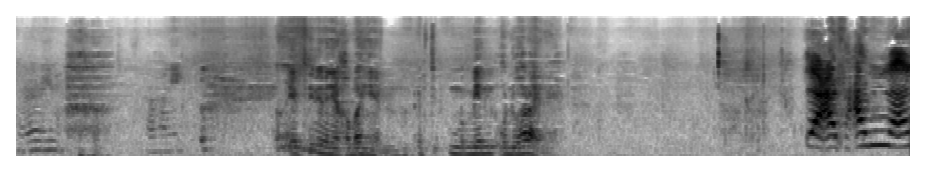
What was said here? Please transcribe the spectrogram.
หันหน้ามานี่มาหันทางนี้อึ๊บ เอฟซีเป็นยังเขาไม่เห็น FT มินคนดูเท่าไหร่เนี่ยอย่าทำนั้น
